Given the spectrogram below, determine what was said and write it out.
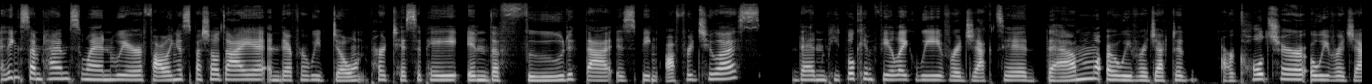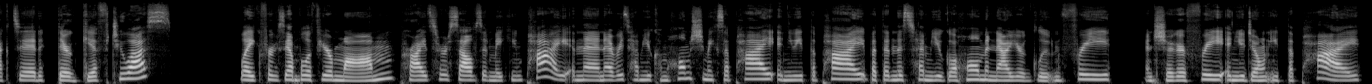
I think sometimes when we're following a special diet and therefore we don't participate in the food that is being offered to us, then people can feel like we've rejected them or we've rejected our culture or we've rejected their gift to us. Like, for example, if your mom prides herself in making pie, and then every time you come home, she makes a pie and you eat the pie, but then this time you go home and now you're gluten free and sugar free and you don't eat the pie.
